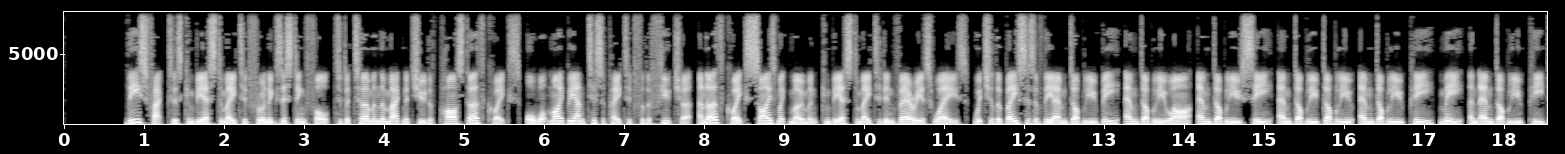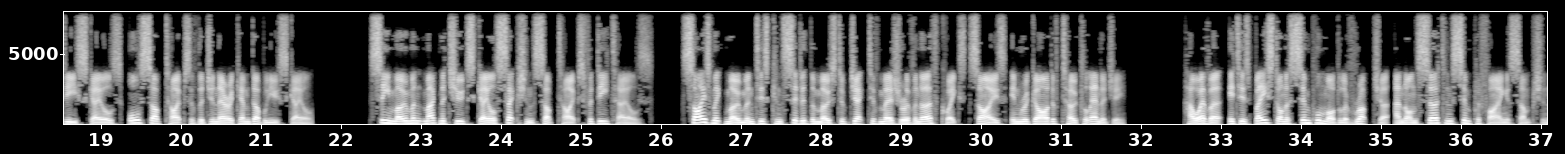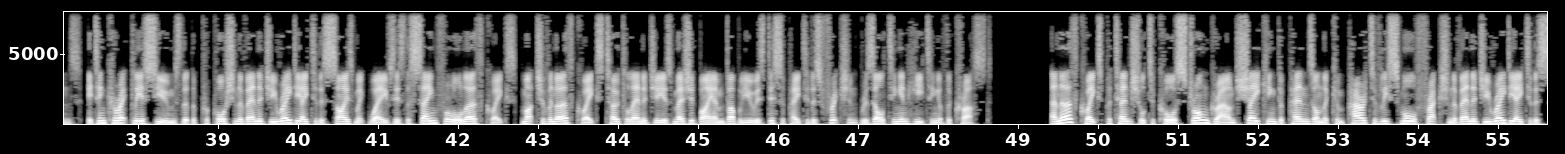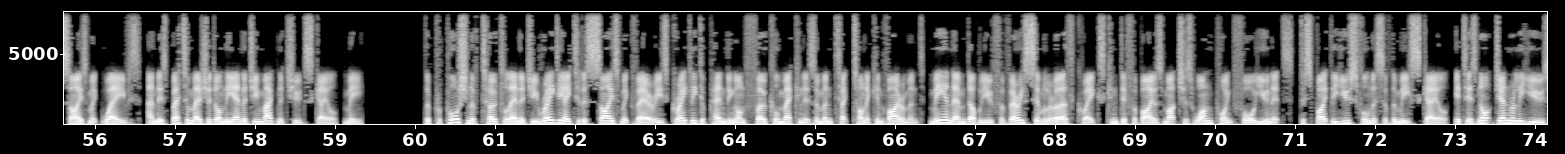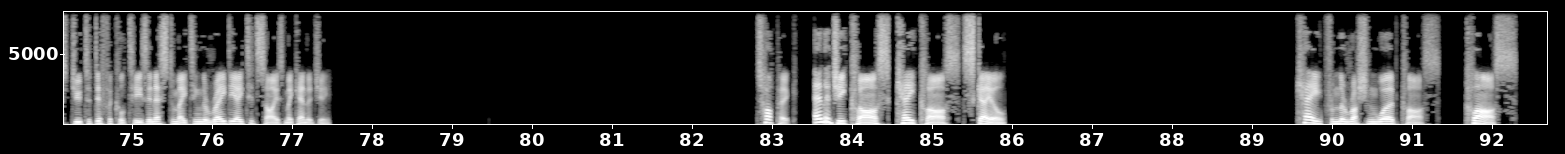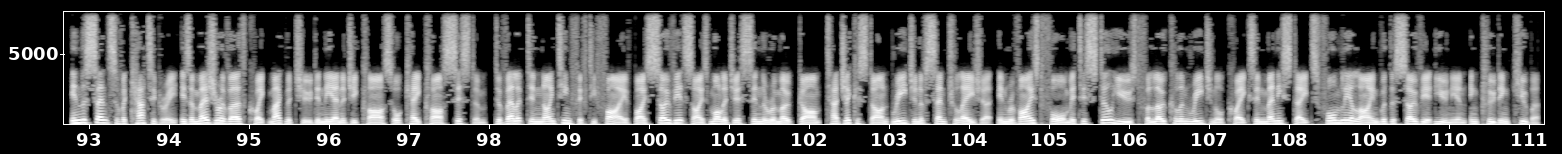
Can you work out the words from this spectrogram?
These factors can be estimated for an existing fault to determine the magnitude of past earthquakes, or what might be anticipated for the future. An earthquake's seismic moment can be estimated in various ways, which are the basis of the MWB, MWR, MWC, MWW, MWP, ME, and MWPD scales, all subtypes of the generic MW scale. See moment magnitude scale section subtypes for details. Seismic moment is considered the most objective measure of an earthquake's size in regard of total energy. However, it is based on a simple model of rupture, and on certain simplifying assumptions, it incorrectly assumes that the proportion of energy radiated as seismic waves is the same for all earthquakes. Much of an earthquake's total energy as measured by MW is dissipated as friction resulting in heating of the crust. An earthquake's potential to cause strong ground shaking depends on the comparatively small fraction of energy radiated as seismic waves, and is better measured on the energy magnitude scale, ME. The proportion of total energy radiated as seismic varies greatly depending on focal mechanism and tectonic environment. ME and MW for very similar earthquakes can differ by as much as 1.4 units. Despite the usefulness of the ME scale, it is not generally used due to difficulties in estimating the radiated seismic energy. Topic: Energy class K class scale. K from the Russian word class, class in the sense of a category is a measure of earthquake magnitude in the energy class or K-class system, developed in 1955 by Soviet seismologists in the remote Garm Tajikistan region of Central Asia. In revised form it is still used for local and regional quakes in many states formerly aligned with the Soviet Union including Cuba.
